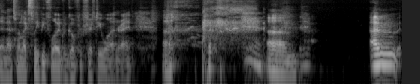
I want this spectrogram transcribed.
and that's when like Sleepy Floyd would go for 51, right? Uh, um, I'm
